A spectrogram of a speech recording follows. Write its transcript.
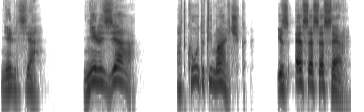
«Нельзя! Нельзя! Откуда ты, мальчик? Из СССР!»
